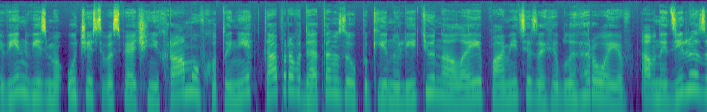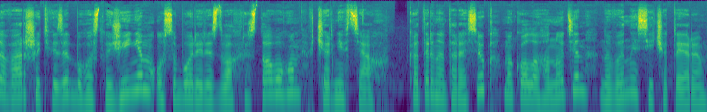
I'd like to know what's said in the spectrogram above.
він візьме участь в освяченні храму в Хотині та проведе там заупокійну літію на алеї пам'яті загиблих героїв. А в неділю завершить візит богослужінням у соборі Різдва Христового в Чернівцях. Катерина Тарасюк, Микола Ганутін. Новини Сі 4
